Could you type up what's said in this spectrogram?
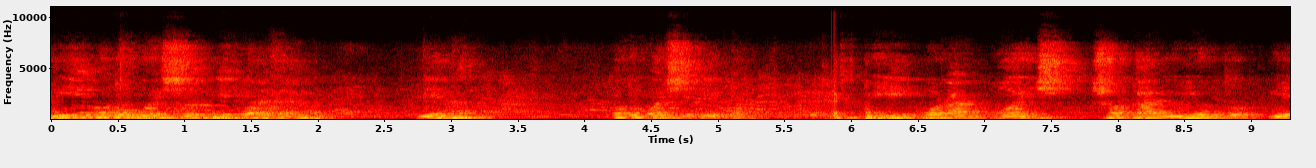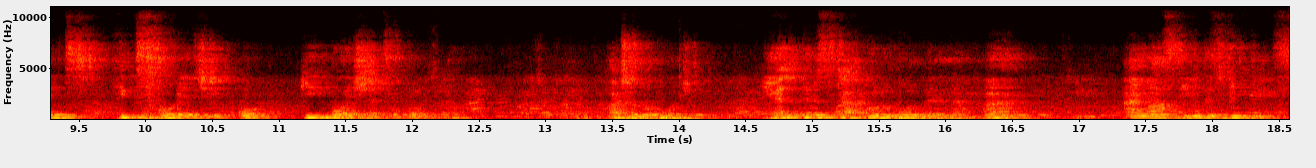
মেয়ে কত বয়সে বিয়ে করা যায়? মেয়েরা কত বয়সে বিয়ে করে? বিয়ে করার বয়স। সরকার নিয়ন্ত মিনস ফিক্স করেছে। ক- বয়স আছে বলুন তো? আঠারো বছর। হেলথের স্টাফগুলো বলবেন না হ্যাঁ? I am asking the students?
